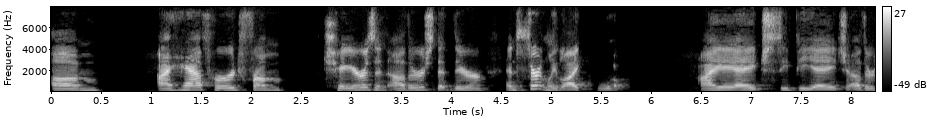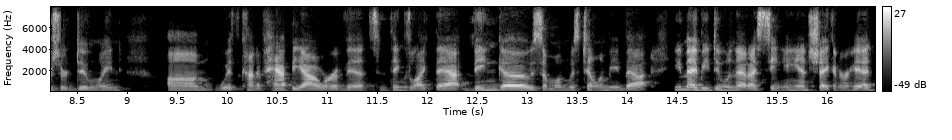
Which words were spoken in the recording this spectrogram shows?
Um, I have heard from chairs and others that they're, and certainly like what IAH, CPH, others are doing um, with kind of happy hour events and things like that. Bingo, someone was telling me about. You may be doing that. I see Ann shaking her head.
